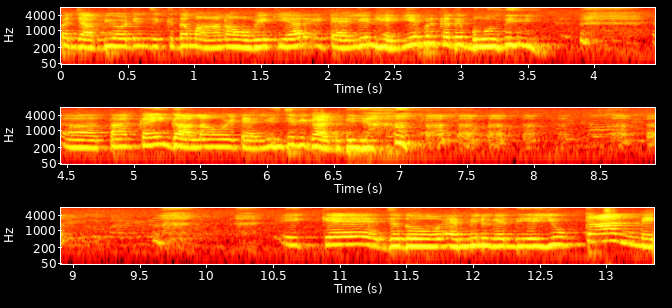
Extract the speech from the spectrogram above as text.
ਪੰਜਾਬੀ ਆਡੀਅנס ਇੱਕਦਮ ਆ ਨਾ ਹੋਵੇ ਕਿ ਯਾਰ ਇਟਾਲੀਅਨ ਹੈਗੀ ਹੈ ਪਰ ਕਦੇ ਬੋਲਦੀ ਨਹੀਂ ਤਾਂ ਕਈ ਗਾਲਾਂ ਉਹ ਇਟਾਲੀਅਨ 'ਚ ਵੀ ਕੱਢਦੀ ਆ। ਇੱਕ ਹੈ ਜਦੋਂ ਐਮੀ ਨੂੰ ਕਹਿੰਦੀ ਹੈ ਯੂ ਕਾਨੇ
